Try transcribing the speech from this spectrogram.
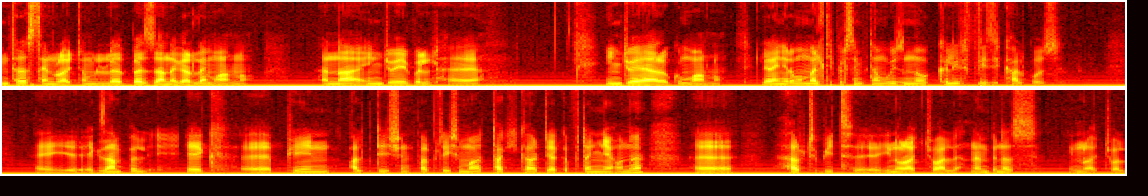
interest አይኖራቸውም በዛ ነገር ላይ ማለት ነው እና enjoyable enjoy አያደርጉም ማለት ነው። ሌላኛው ደግሞ multiple symptom with no clear physical cause example eg pain፣ palpitation palpitation ማለት tachycardia ከፍተኛ የሆነ heart beat ይኖራቸዋል። numbness ይኖራቸዋል።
